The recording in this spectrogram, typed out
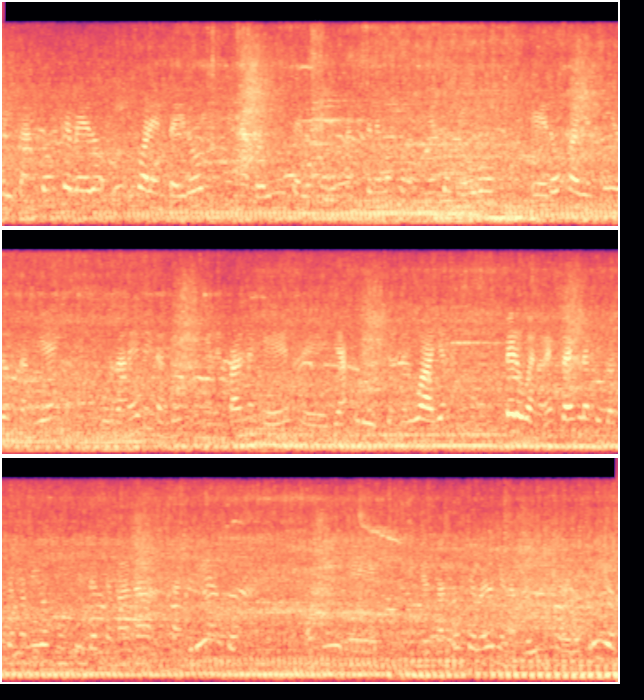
el cantón Quevedo y 42 en la provincia de Los Ríos. Aquí tenemos conocimiento que hubo eh, dos fallecidos también, Urdaneta y también en el empalme que es eh, ya jurisdicción del Guaya. Pero bueno, esta es la situación amigos, un fin de semana sangriento aquí eh, en el cantón Quevedo y en la provincia de Los Ríos.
